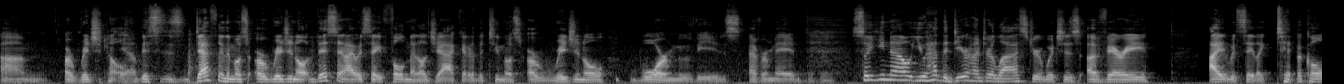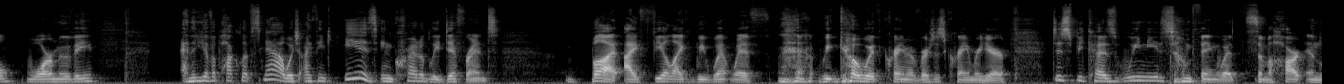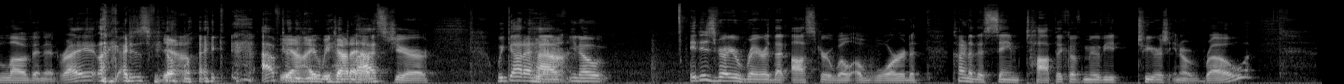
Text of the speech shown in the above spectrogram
um, original. Yeah. This is definitely the most original. This and I would say Full Metal Jacket are the two most original war movies ever made. So you know, you had The Deer Hunter last year, which is a very, I would say, like typical war movie, and then you have Apocalypse Now, which I think is incredibly different but I feel like we went with we go with Kramer versus Kramer here just because we need something with some heart and love in it, right? Like I just feel Yeah. like after Yeah, the I- year we we, had gotta have- last year, we gotta have you know. It is very rare that Oscar will award kind of the same topic of movie two years in a row.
